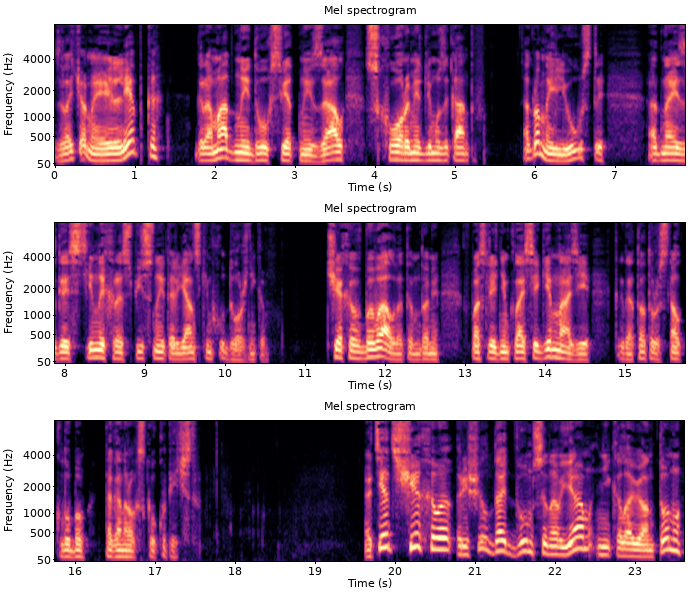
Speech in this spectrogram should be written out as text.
Золоченая лепка, громадный двухсветный зал с хорами для музыкантов, огромные люстры, одна из гостиных расписана итальянским художником. Чехов бывал в этом доме в последнем классе гимназии, когда тот уже стал клубом Таганрогского купечества. Отец Чехова решил дать двум сыновьям, Николаю и Антону,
